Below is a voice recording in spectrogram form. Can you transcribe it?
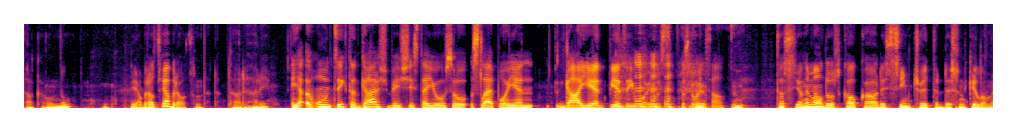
Tā kā, nu, jābrauc, jābrauc, un tā arī. Ja, un cik tad garš bija šis te jūsu slēpojienu gājienu piedzīvojums uz Roņsalu? Tas, ja nemaldos, kaut kādi 140 km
